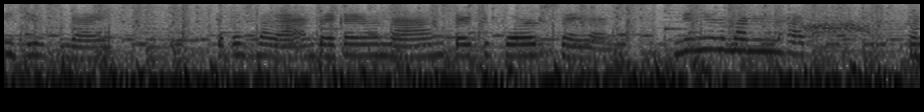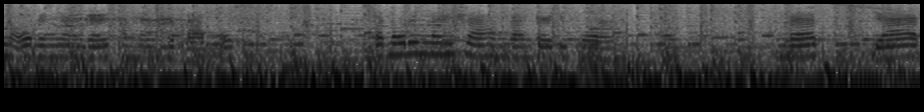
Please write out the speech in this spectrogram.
videos guys. Panoorin lang siya hanggang 34. Net, yan.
